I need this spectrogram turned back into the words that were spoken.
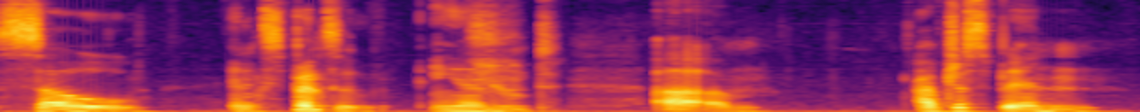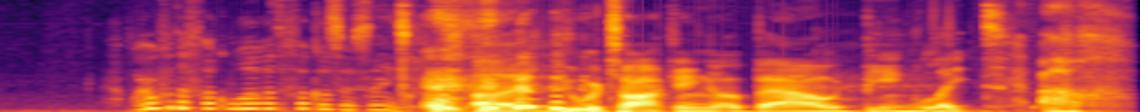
So inexpensive and um, I've just been. Where the fuck? What the fuck was I saying? uh, you were talking about being late oh,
